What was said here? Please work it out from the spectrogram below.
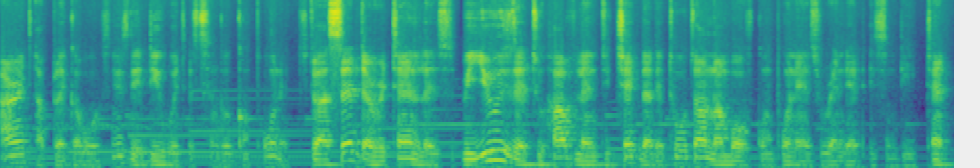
aren't applicable since they deal with a single component. To assert the return list, we use the to have length to check that the total number of components rendered is indeed 10.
